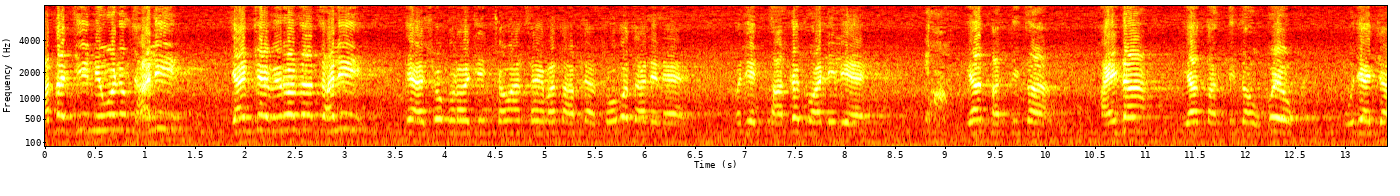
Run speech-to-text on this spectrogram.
आता जी निवडणूक झाली ज्यांच्या विरोधात झाली ते अशोकरावजी चव्हाण साहेब आता आपल्यासोबत आलेले आहे ताकद वाढलेली आहे. या ताकदीचा फायदा या ताकदीचा उपयोग उद्याच्या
